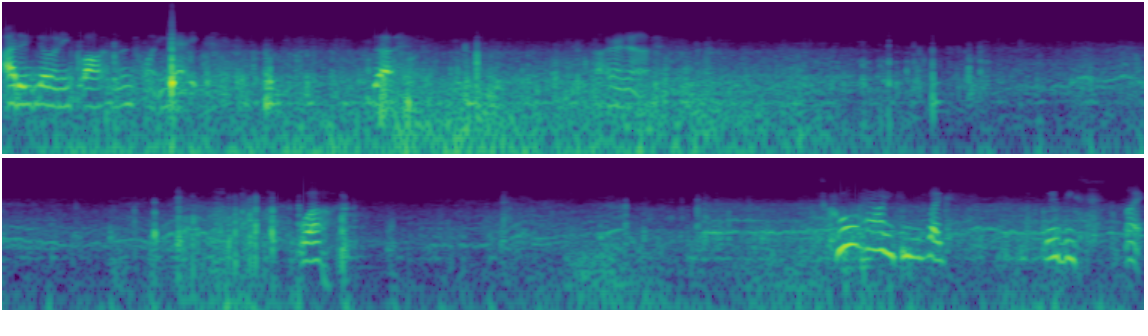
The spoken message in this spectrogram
I didn't go any faster than 28. So, I don't know. It's cool how you can just like really like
